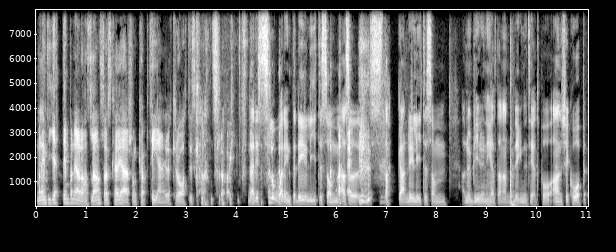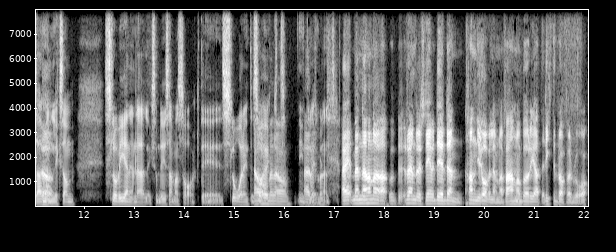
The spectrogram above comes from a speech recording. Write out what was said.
Man är inte jätteimponerad av hans landslagskarriär som kapten i det kroatiska landslaget. nej det slår inte, det är ju lite som, alltså stackarn, det är lite som, ja, nu blir det en helt annan dignitet på Anche Kåpet där, Ja. men liksom Slovenien där, liksom, det är ju samma sak. Det slår inte så Ja, högt men ja. internationellt. Nej, men han har, Renders, det, är- det är den han jag vill lämna. För han har Mm. börjat riktigt bra för Örebro. Och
